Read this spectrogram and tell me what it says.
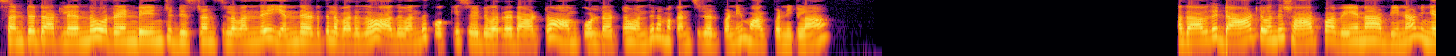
சென்டர் டாட்ல இருந்து ஒரு ரெண்டு இன்ச் டிஸ்டன்ஸ்ல வந்து எந்த இடத்துல வருதோ அது வந்து கொக்கி சைடு வர்ற டாட்டும் ஆம்கோல் டாட்டும் வந்து நம்ம கன்சிடர் பண்ணி மார்க் பண்ணிக்கலாம். அதாவது டாட் வந்து ஷார்ப்பா வேணாம் அப்படின்னா நீங்க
